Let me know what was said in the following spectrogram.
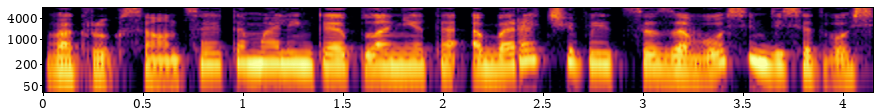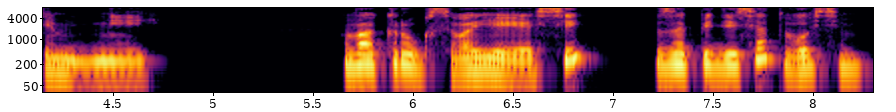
Вокруг Солнца эта маленькая планета оборачивается за 88 дней. Вокруг своей оси — за 58.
